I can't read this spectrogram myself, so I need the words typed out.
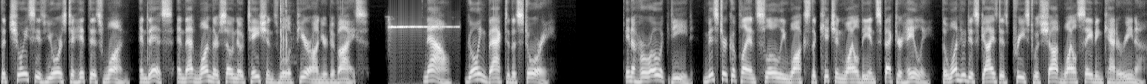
The choice is yours to hit this one, and this, and that one there so notations will appear on your device. Now, going back to the story. In a heroic deed, Mr. Kaplan slowly walks the kitchen while the Inspector Haley, the one who disguised as priest was shot while saving Katerina.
